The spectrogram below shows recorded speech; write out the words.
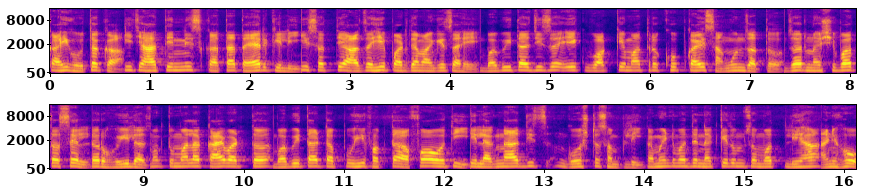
काही होतं का? की चाहतींनीच कथा तयार केली ही सत्य आजही पडद्यामागेच आहे. बबिताजीचं एक वाक्य मात्र खूप काही सांगून जातं. जर नशिबात असेल तर होईलच. मग तुम्हाला काय वाटतं? बबिता टप्पू ही फक्त अफवा होती की लग्नाआधीच गोष्ट संपली? कमेंटमध्ये नक्की तुमचं मत लिहा. आणि हो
